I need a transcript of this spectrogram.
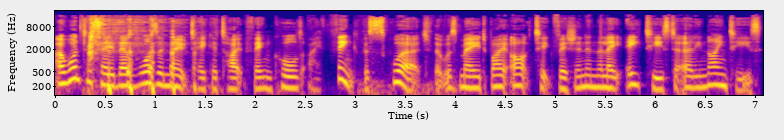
I want to say there was a note taker type thing called, I think, the Squirt that was made by Arctic Vision in the late 80s to early 90s.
